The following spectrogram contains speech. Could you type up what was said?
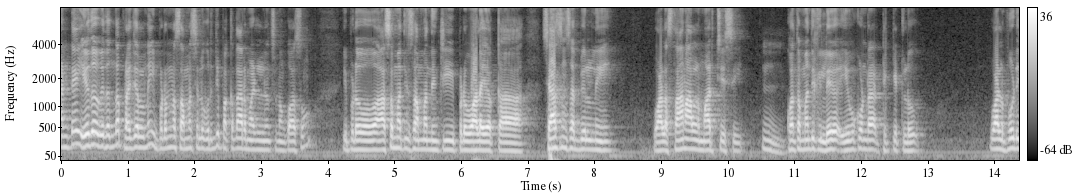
అంటే ఏదో విధంగా ప్రజల్ని ఇప్పుడున్న సమస్యల గురించి పక్కదారి మళ్ళించడం కోసం ఇప్పుడు అసమ్మతికి సంబంధించి ఇప్పుడు వాళ్ళ యొక్క శాసనసభ్యుల్ని వాళ్ళ స్థానాలను మార్చేసి కొంతమందికి లే ఇవ్వకుండా టిక్కెట్లు వాళ్ళు పోటీ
